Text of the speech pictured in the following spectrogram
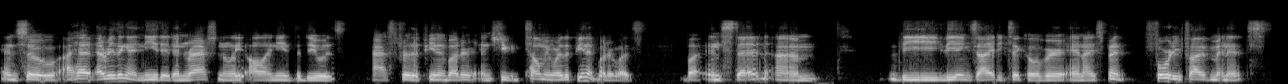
and so I had everything I needed, and rationally, all I needed to do was ask for the peanut butter, and she would tell me where the peanut butter was. But instead, um, the the anxiety took over, and I spent 45 minutes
